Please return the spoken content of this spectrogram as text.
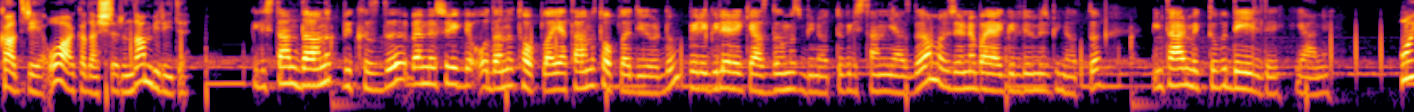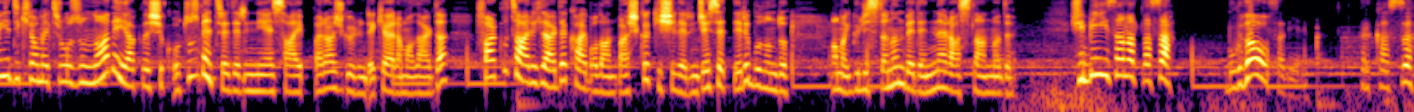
Kadriye o arkadaşlarından biriydi. Gülistan dağınık bir kızdı. Ben de sürekli odanı topla, yatağını topla diyordum. Böyle gülerek yazdığımız bir nottu Gülistan'ın yazdığı ama üzerine bayağı güldüğümüz bir nottu. İntihar mektubu değildi yani. 17 kilometre uzunluğa ve yaklaşık 30 metre derinliğe sahip baraj gölündeki aramalarda farklı tarihlerde kaybolan başka kişilerin cesetleri bulundu ama Gülistan'ın bedenine rastlanmadı. Şimdi bir insan atlasa, burada olsa diyelim. Hırkası,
